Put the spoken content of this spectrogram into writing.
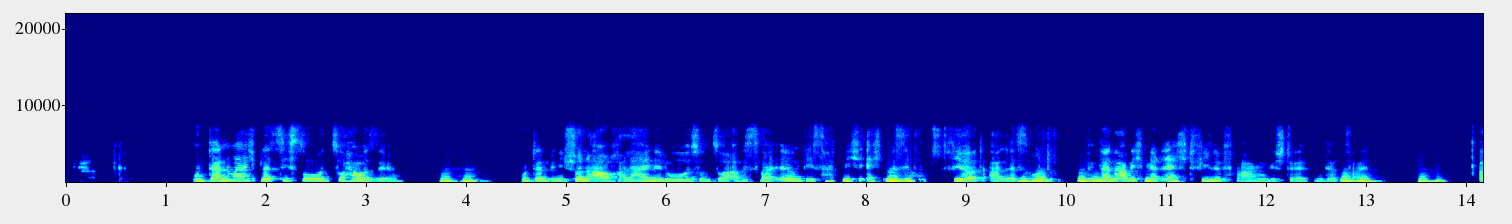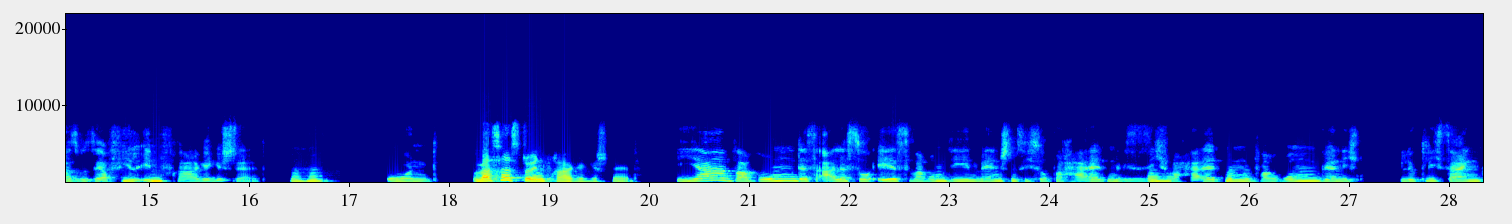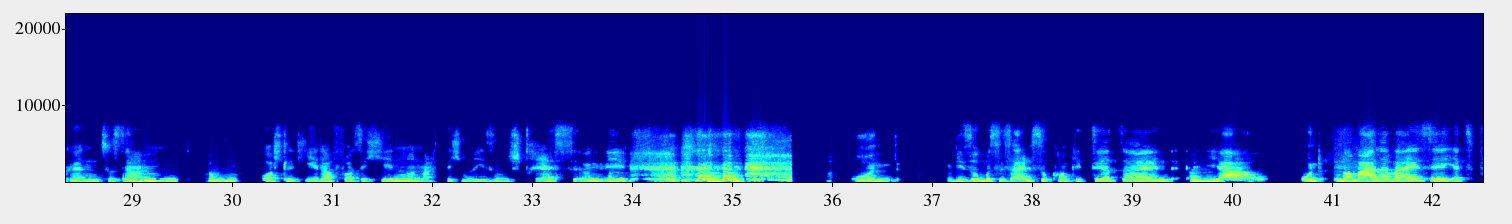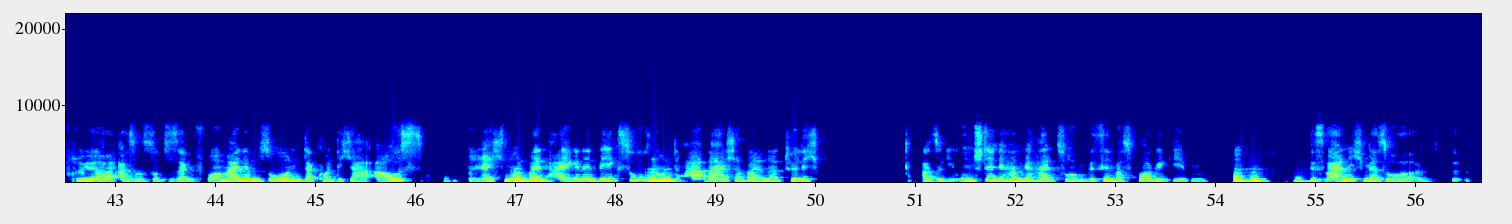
Und dann war ich plötzlich so zu Hause. Mhm. Und dann bin ich schon auch alleine los und so. Aber es war irgendwie, es hat mich echt ein bisschen Mhm. frustriert alles. Mhm. Und, und Mhm. dann habe ich mir recht viele Fragen gestellt in der Zeit. Mhm. Mhm. Also sehr viel in Frage gestellt. Mhm. Und Was hast du in Frage gestellt? ja, warum das alles so ist, warum die Menschen sich so verhalten, wie sie sich Mhm. verhalten, warum wir nicht glücklich sein können zusammen, warum wurstelt jeder vor sich hin und macht sich einen riesen Stress irgendwie. Mhm. Und wieso muss es alles so kompliziert sein? Mhm. Ja, und normalerweise jetzt früher, also sozusagen vor meinem Sohn, da konnte ich ja ausbrechen und Mhm. meinen eigenen Weg suchen. Mhm. Und da war ich aber natürlich, also die Umstände haben mir halt so ein bisschen was vorgegeben. Mhm. Mhm. Das war nicht mehr so,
